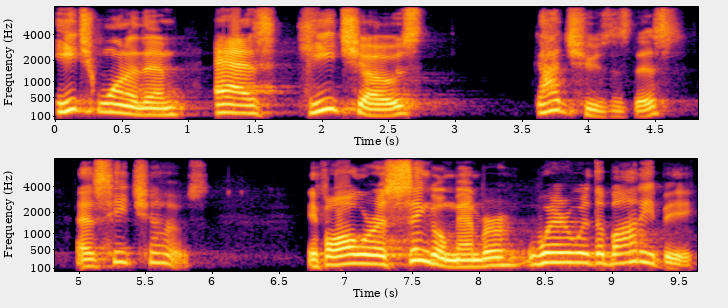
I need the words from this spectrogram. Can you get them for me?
each one of them, as He chose. God chooses this, as He chose. If all were a single member, where would the body be?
